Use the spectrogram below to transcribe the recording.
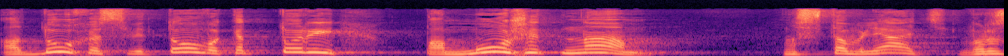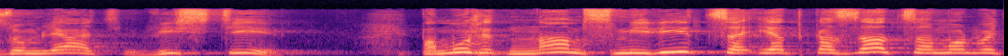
от Духа Святого, который поможет нам наставлять, вразумлять, вести поможет нам смириться и отказаться, может быть,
